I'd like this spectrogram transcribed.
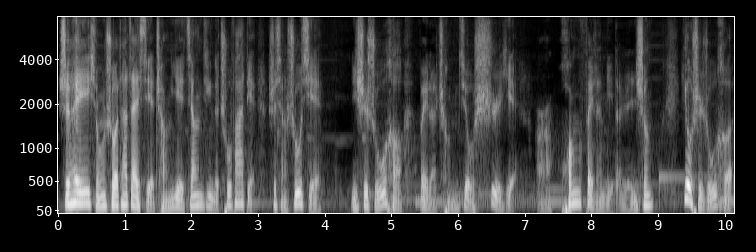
石黑一雄说，他在写《长夜将近》的出发点是想书写你是如何为了成就事业。而荒废了你的人生，又是如何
